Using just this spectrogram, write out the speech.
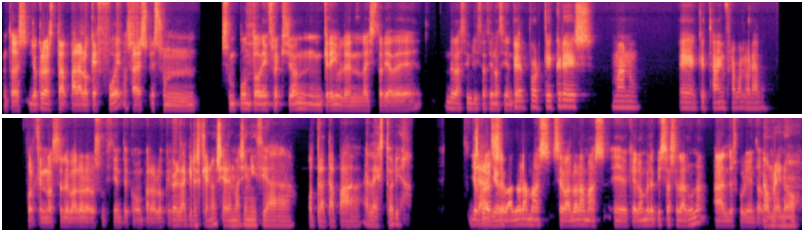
Entonces, yo creo que está para lo que fue, o sea, es, es un, es un punto de inflexión increíble en la historia de, de la civilización ¿Qué- occidental, ¿Por qué crees, Manu, eh, que está infravalorado? Porque no se le valora lo suficiente como para lo que ¿de fue. verdad crees que no? Si además inicia otra etapa en la historia. Yo O sea, creo que yo- se valora más, se valora más eh, que el hombre pisase la luna al descubrimiento de No, América. hombre, no.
